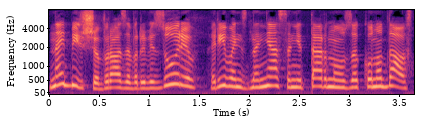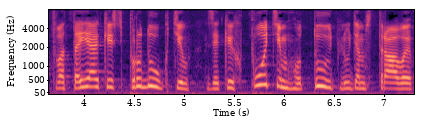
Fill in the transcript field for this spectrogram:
Найбільше вразив ревізорів рівень знання санітарного законодавства та якість продуктів, з яких потім готують людям страви.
